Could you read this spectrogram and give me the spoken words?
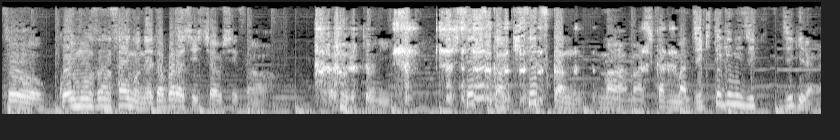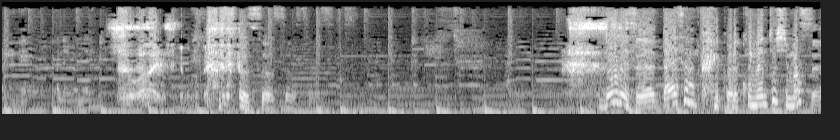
そう、ゴエモンさん最後ネタばらししちゃうしさ、本当に。季節感、季節感、まあまあ仕方、まあ時期的に時時期だからね、あれはね。しょうがないですけどね。そうそうそうそう。どうです？第3回これコメントします？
